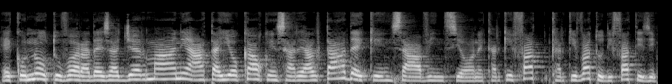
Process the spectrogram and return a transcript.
e connotu vora desa Germania, a tagliocao che in sa realtà e che in sa vinzione, carchivato di fatti si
